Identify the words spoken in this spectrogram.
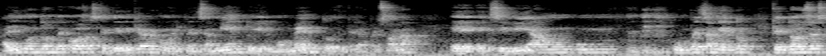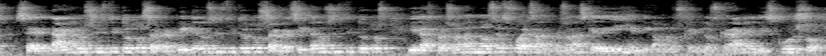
hay un montón de cosas que tienen que ver con el pensamiento y el momento en que la persona eh, exhibía un, un, pensamiento que entonces se da en los institutos, se repite en los institutos, se recita en los institutos y las personas no se esfuerzan, las personas que dirigen, digamos, los que, los que dan el discurso,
